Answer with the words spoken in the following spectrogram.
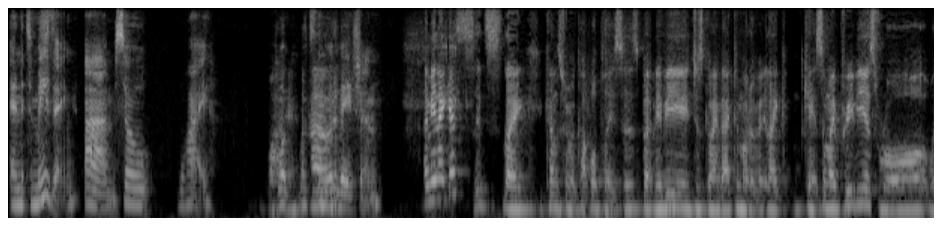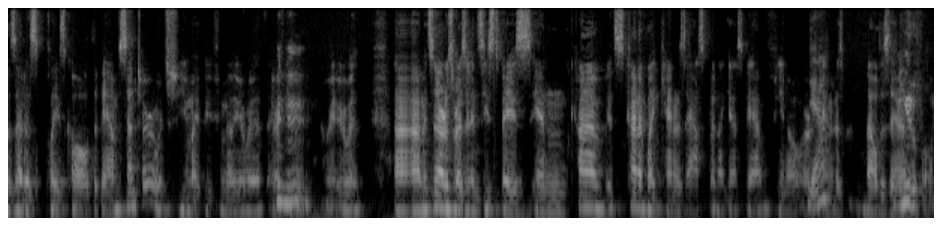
And it's amazing. Um so why why? What, what's the um, motivation? I mean, I guess it's like it comes from a couple places, but maybe just going back to motivate. Like, okay, so my previous role was at a place called the Banff Center, which you might be familiar with, Eric, mm-hmm. might be familiar with. Um, it's an artist residency space in kind of it's kind of like Canada's Aspen, I guess, Banff, you know, or yeah. Canada's Val d'Isere. Beautiful.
